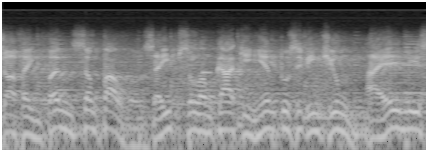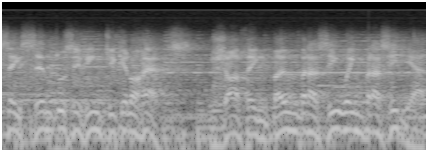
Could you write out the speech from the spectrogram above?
Jovem Pan São Paulo, ZYK 521, AM 620 kHz. Jovem Pan Brasil em Brasília,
